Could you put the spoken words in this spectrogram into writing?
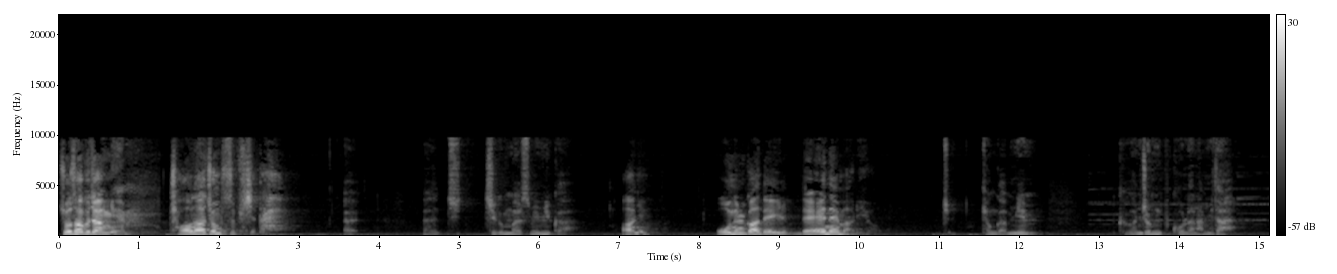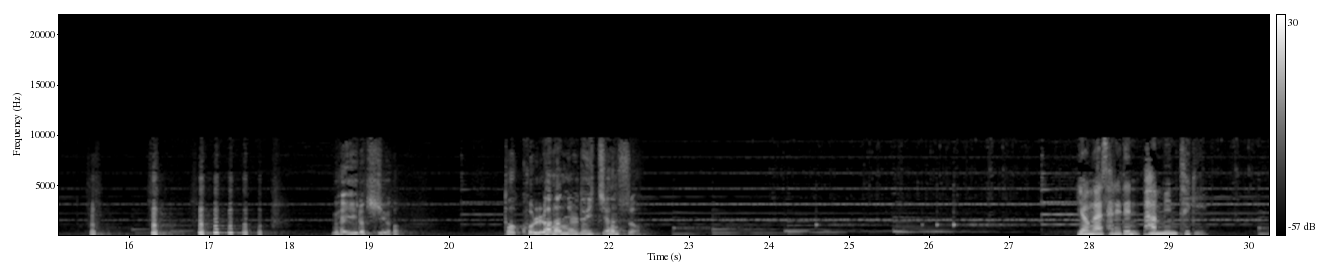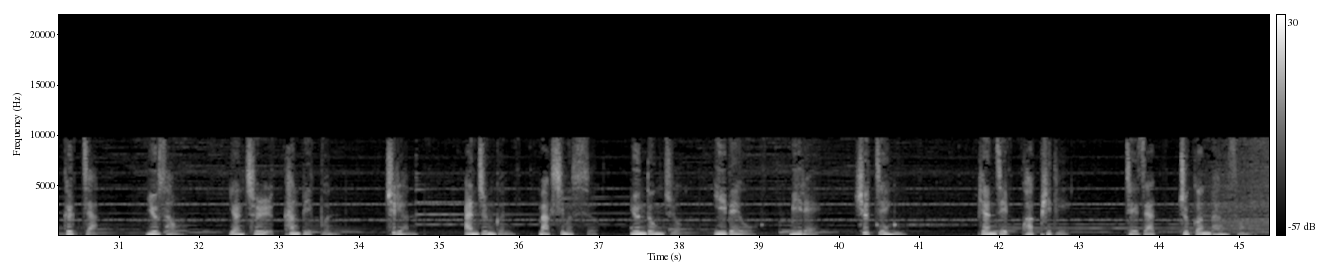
조사부장님, 전화 좀 씁시다. 에, 지, 지금 말씀입니까? 아니, 오늘과 내일 내내 말이요. 저, 경감님, 그건 좀 곤란합니다. 왜 이러시오? 더 곤란한 일도 있지 않소? 영화 살해된 반민특위 극작 유성 연출 강픽분 출연 안중근 막시무스 윤동주 이배우 미래 슈쟁이. 편집 곽PD 제작 주권방송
